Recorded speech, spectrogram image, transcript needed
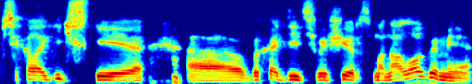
психологически выходить в эфир с монологами, а,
